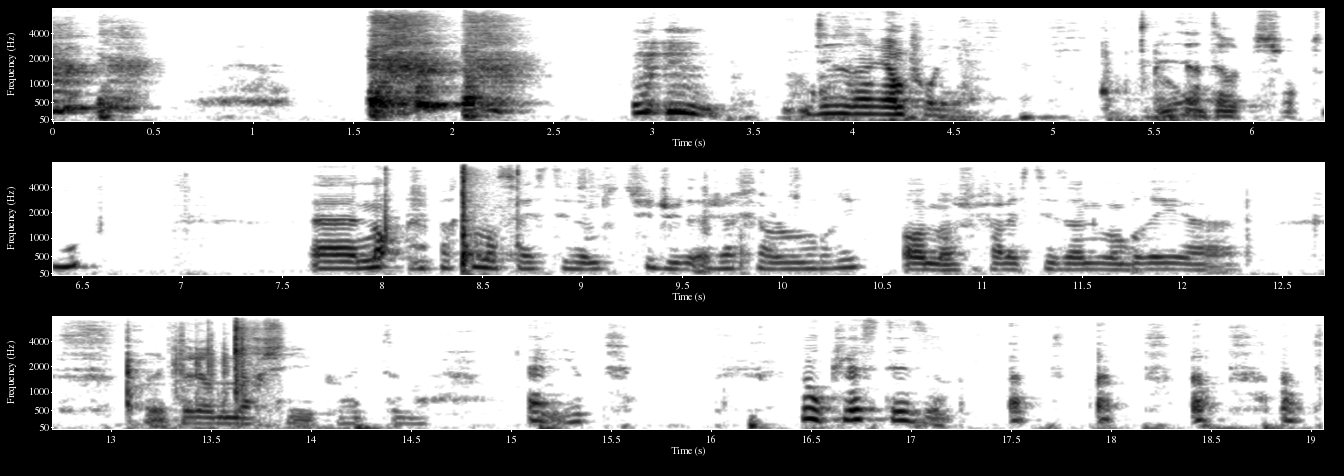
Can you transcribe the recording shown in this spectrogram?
Désolé pour les, interruptions, tout. Euh, non, je vais pas recommencer l'astézone tout de suite, je vais déjà faire l'ombré. Oh non, je vais faire l'astézone, l'ombré. Euh, Ça n'avait pas l'air de marcher correctement. Allez, hop. Donc la stézone. Hop, hop, hop, hop,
